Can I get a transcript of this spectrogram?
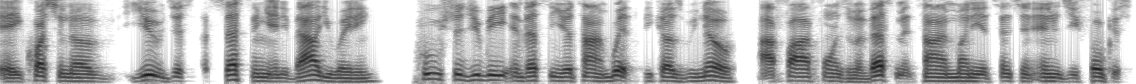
a question of you just assessing and evaluating who should you be investing your time with because we know our five forms of investment time money attention energy focus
